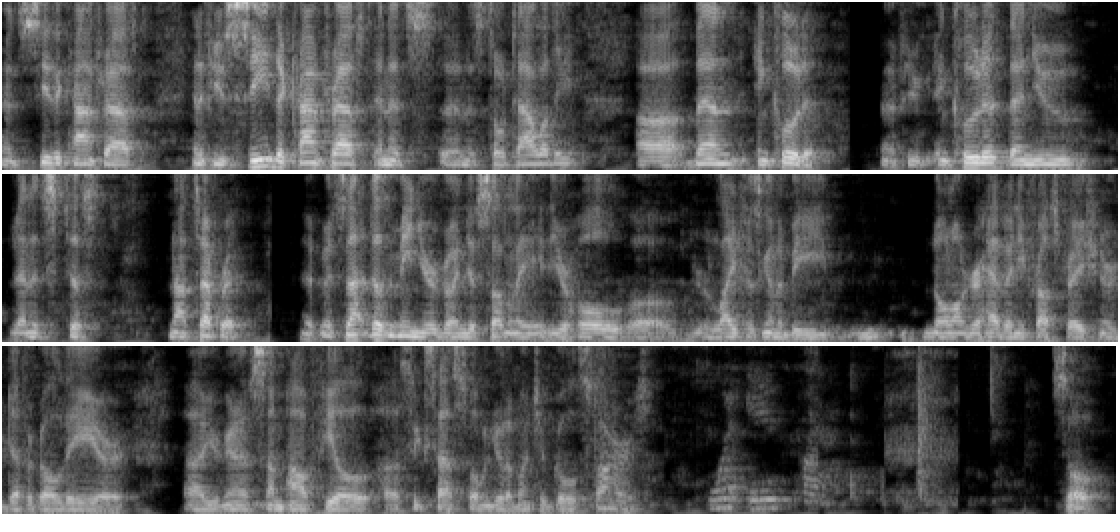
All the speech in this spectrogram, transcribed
and see the contrast. And if you see the contrast in its in its totality, uh, then include it. And if you include it, then you then it's just not separate. It's not doesn't mean you're going to suddenly your whole uh, your life is going to be no longer have any frustration or difficulty, or uh, you're going to somehow feel uh, successful and get a bunch of gold stars. What is contrast? So,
